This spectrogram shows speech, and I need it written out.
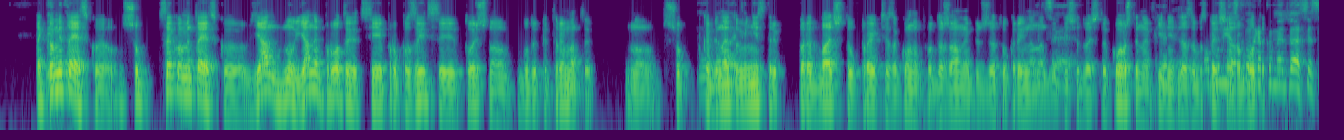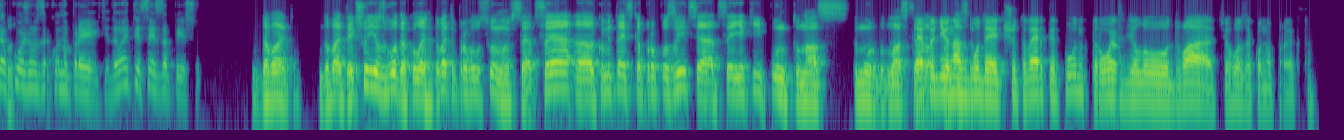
Так комітетською, щоб це комітетською. Я ну я не проти цієї пропозиції. Точно буду підтримати. Ну щоб Ну, кабінету давайте. міністрів передбачити у проєкті закону про державний бюджет України на Це- 2024 кошти необхідні для забезпечення роботи. рекомендація це в кожному законопроекті. Давайте це запишемо. Давайте. Давайте, якщо є згода, колеги, давайте проголосуємо і все. Це е, комітетська пропозиція. Це який пункт у нас, Тимур, будь ласка. Це тоді у нас буде четвертий пункт розділу 2 цього законопроекту.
